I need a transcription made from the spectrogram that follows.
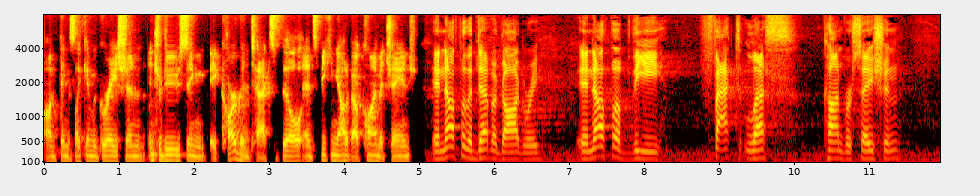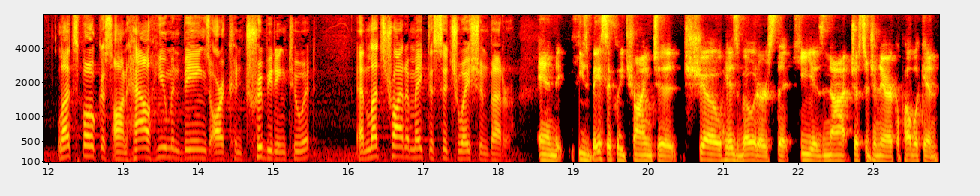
on things like immigration, introducing a carbon tax bill, and speaking out about climate change. Enough of the demagoguery, enough of the factless conversation. Let's focus on how human beings are contributing to it, and let's try to make the situation better. And he's basically trying to show his voters that he is not just a generic Republican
